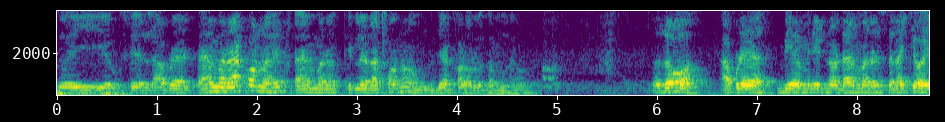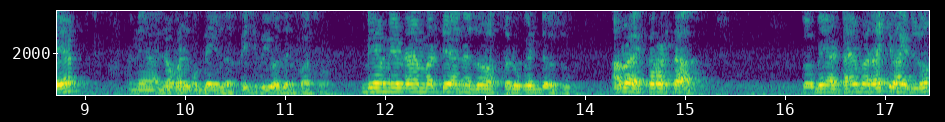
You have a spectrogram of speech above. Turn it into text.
તો ઈ એવું છે. એટલે આપણે ટાઈમર રાખવાનો છે. ટાઈમર કેટલે રાખવાનો? દેખાડો તમને. તો જુઓ, આપણે બે મિનિટનો ટાઈમર રાખ્યો છે. અને જો ઘડી બે પછી બીજો હજાર પાછો. બે મિનિટ ટાઈમર છે અને જો શરૂ કરી દઉં છું. આપણે કરો સ્ટાર્ટ તો બે ટાઈમર રાખ્યો એટલો.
